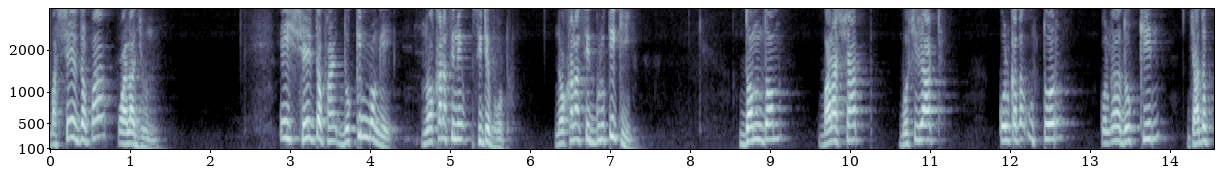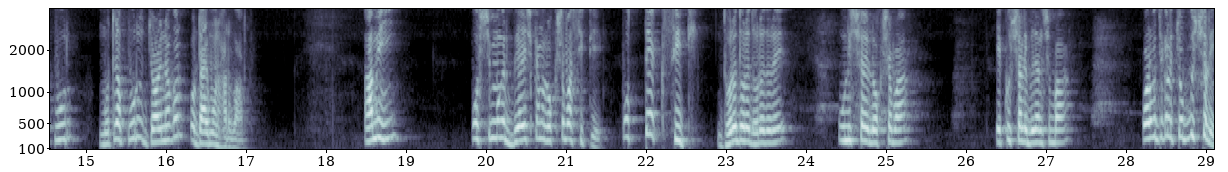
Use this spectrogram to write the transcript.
বা শেষ দফা পয়লা জুন। এই শেষ দফায় দক্ষিণবঙ্গে নখানা সিটে ভোট নখানা সিটগুলো কী কী? দমদম, বারাসাত, বসিরহাট, কলকাতা উত্তর, কলকাতা দক্ষিণ, যাদবপুর, মথুরাপুর, জয়নগর ও ডায়মন্ড হারবার। আমি পশ্চিমবঙ্গের বিয়াল্লিশখানা লোকসভা সিটে প্রত্যেক সিট ধরে ধরে ধরে ধরে উনিশ সালে লোকসভা, একুশ সালে বিধানসভা, পরবর্তীকালে চব্বিশ সালে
